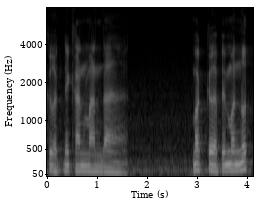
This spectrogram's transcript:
เกิดในคันมารดา มาเกิดเป็นมนุษย์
